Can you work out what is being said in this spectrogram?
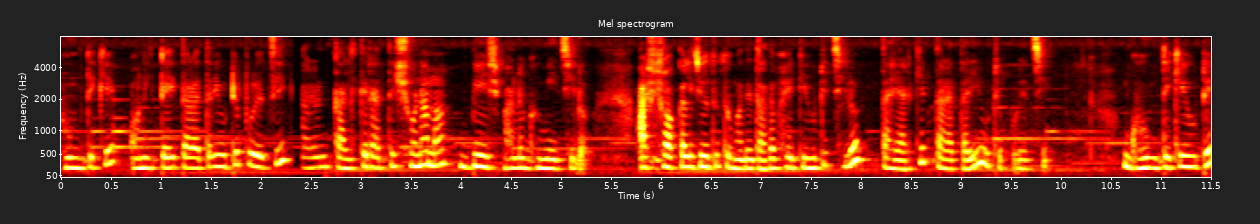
ঘুম থেকে অনেকটাই তাড়াতাড়ি উঠে পড়েছি, কারণ কালকে রাতে সোনামা বেশ ভালো ঘুমিয়েছিল। আর সকালে যেহেতু তোমাদের দাদাভাই ডিউটি ছিল, তাই আর কি তাড়াতাড়ি উঠে পড়েছি। ঘুম থেকে উঠে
